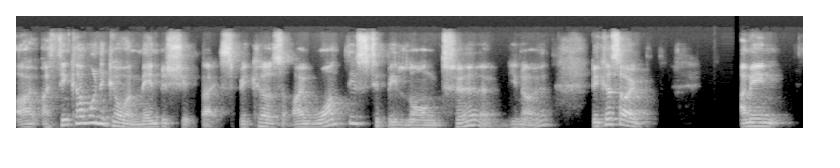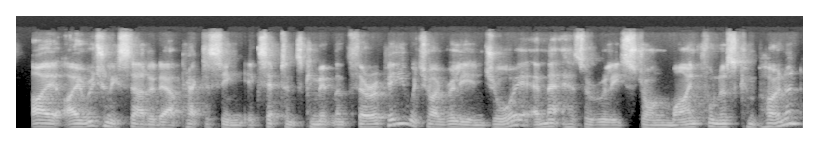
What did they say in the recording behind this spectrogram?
I, I think I want to go a membership base because I want this to be long term, you know, because I, I mean, I, I originally started out practicing acceptance commitment therapy, which I really enjoy, and that has a really strong mindfulness component.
